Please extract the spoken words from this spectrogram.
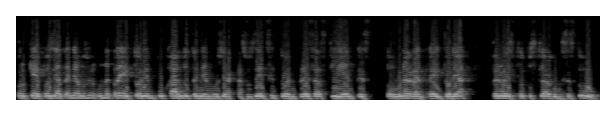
porque pues ya teníamos una trayectoria empujando, teníamos ya casos de éxito, empresas, clientes, toda una gran trayectoria, pero esto pues claro, como dices tú,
